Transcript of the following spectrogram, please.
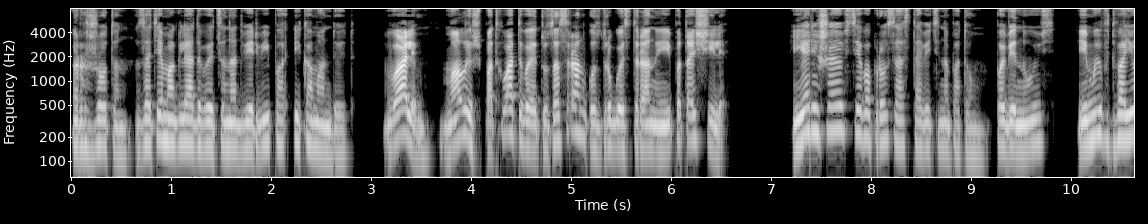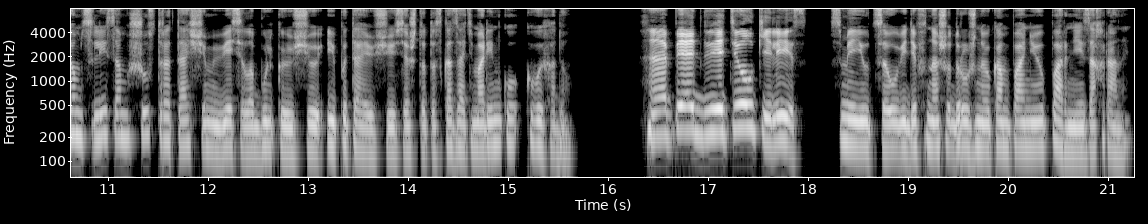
Ржет он, затем оглядывается на дверь Випа и командует. «Валим! Малыш, подхватывай эту засранку с другой стороны и потащили!» Я решаю все вопросы оставить на потом, повинуюсь, и мы вдвоем с Лисом шустро тащим весело булькающую и пытающуюся что-то сказать Маринку к выходу. «Опять две тёлки, Лис!» Смеются, увидев нашу дружную компанию парни из охраны.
